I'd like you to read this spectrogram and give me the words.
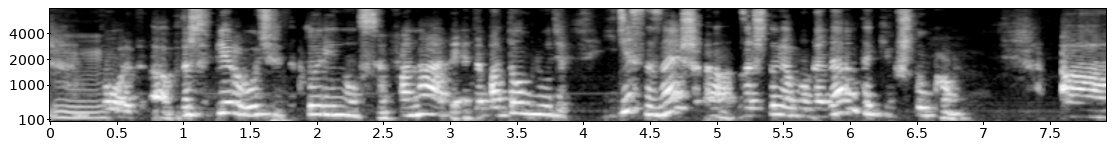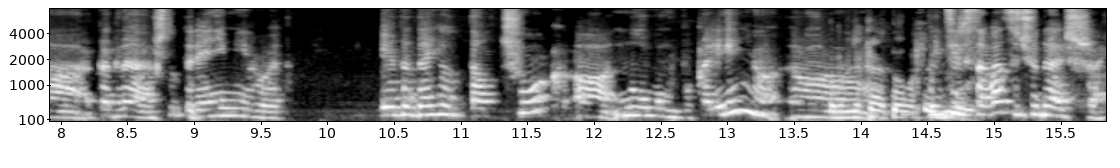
Mm-hmm. Вот. А, потому что в первую очередь кто ринулся? Фанаты. Это потом люди. Единственное, знаешь, а, за что я благодарна таким штукам, а, когда что-то реанимирует? это дает толчок а, новому поколению а, поинтересоваться, что дальше.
